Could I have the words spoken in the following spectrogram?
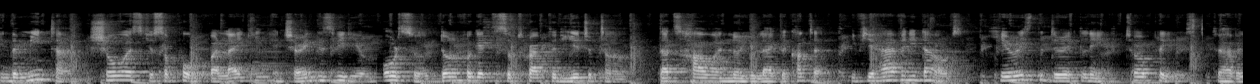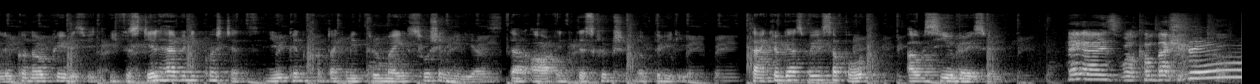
In the meantime, show us your support by liking and sharing this video. Also, don't forget to subscribe to the YouTube channel. That's how I know you like the content. If you have any doubts, here is the direct link to our playlist to have a look on our previous video. If you still have any questions, you can contact me through my social medias that are in the description of the video. Thank you guys for your support. I will see you very soon. Hey guys, welcome back.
